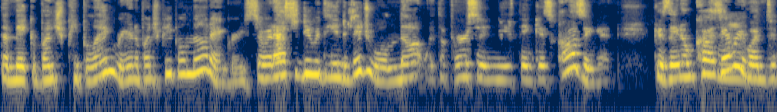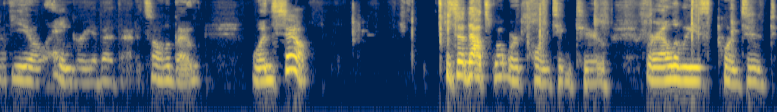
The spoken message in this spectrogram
that make a bunch of people angry and a bunch of people not angry. So it has to do with the individual, not with the person you think is causing it. Because they don't cause Mhm. everyone to feel angry about that. It's all about oneself. So that's what we're pointing to, where Eloise pointed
